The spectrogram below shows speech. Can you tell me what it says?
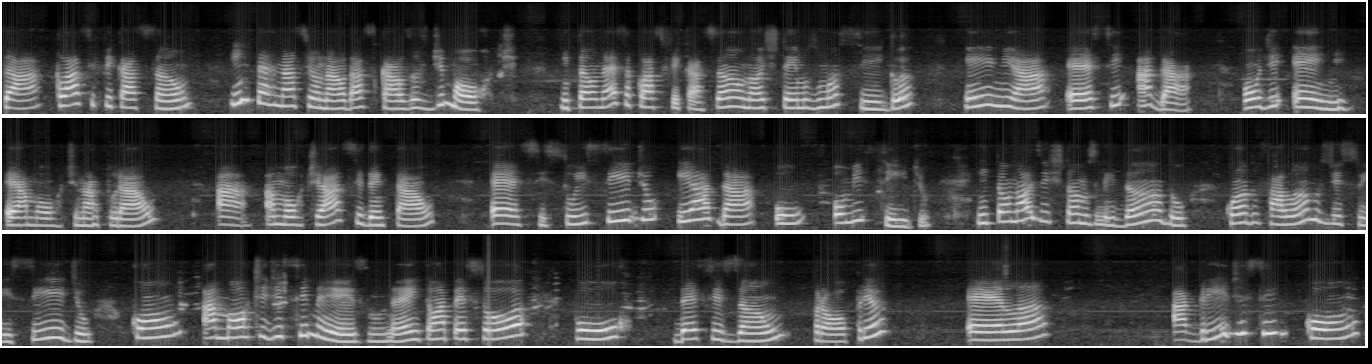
da classificação internacional das causas de morte. Então, nessa classificação, nós temos uma sigla NASH, onde N é a morte natural, A, a morte acidental, S, suicídio e H, o homicídio. Então, nós estamos lidando, quando falamos de suicídio, com a morte de si mesmo, né? Então, a pessoa, por decisão própria, ela agride-se com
